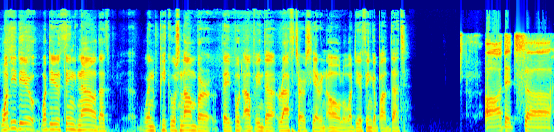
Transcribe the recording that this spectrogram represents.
what did you do What do you think now that uh, when Piku's number they put up in the rafters here in Oulu? What do you think about that? Oh, that's uh,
